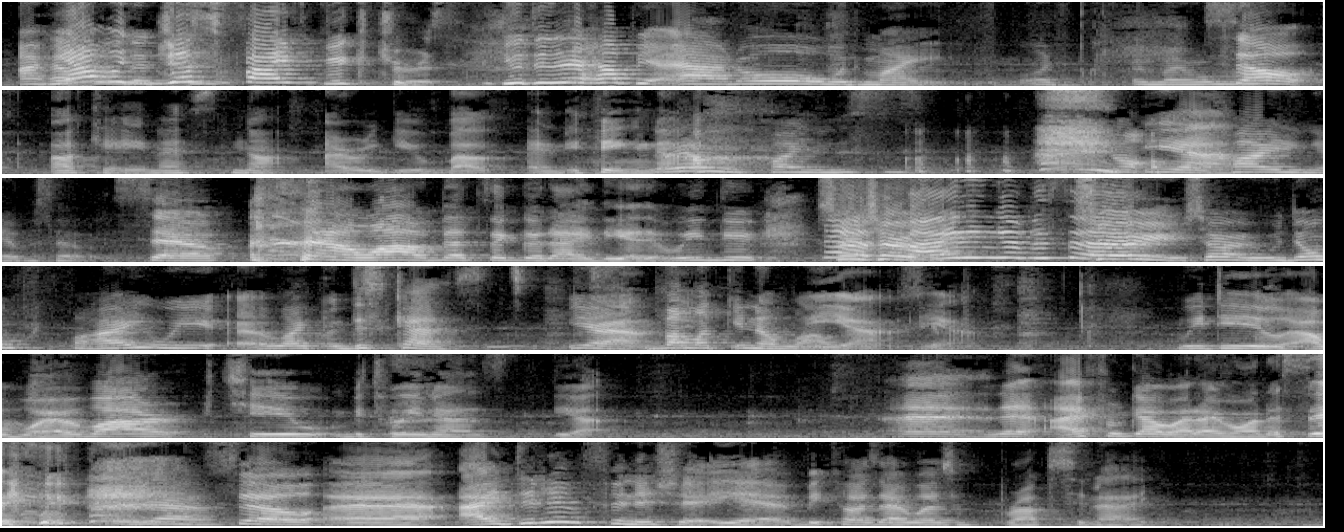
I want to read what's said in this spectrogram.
I helped you. Yeah, with just five pictures. You didn't help me at all with my like in my room. So okay, let's not argue about anything now. We're not fighting. This is not a fighting episode. So wow, that's a good idea. We do Sorry, a sorry. fighting episode. Sorry, sorry. We don't fight. We uh, like Discuss. yeah, but like in a loud. Yeah, yeah. We do a World War Two between us. Yeah. And uh, I forgot what I want to say. Yeah. So uh, I didn't finish it yet because I was procrastinating,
